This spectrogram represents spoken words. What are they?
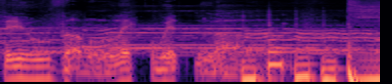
Feel the liquid love.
